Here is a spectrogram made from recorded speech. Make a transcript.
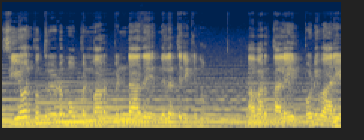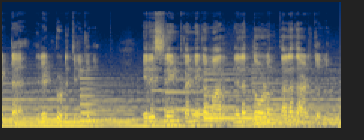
സിയോൻ പുത്രിയുടെ മൂപ്പന്മാർ മിണ്ടാതെ നിലത്തിരിക്കുന്നു. അവർ തലയിൽ പൊടി വാരിയിട്ട് രട്ടുടുത്തിരിക്കുന്നു. എരിസ്ലേം കന്യകമാർ നിലത്തോളം തല താഴ്ത്തുന്നു.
